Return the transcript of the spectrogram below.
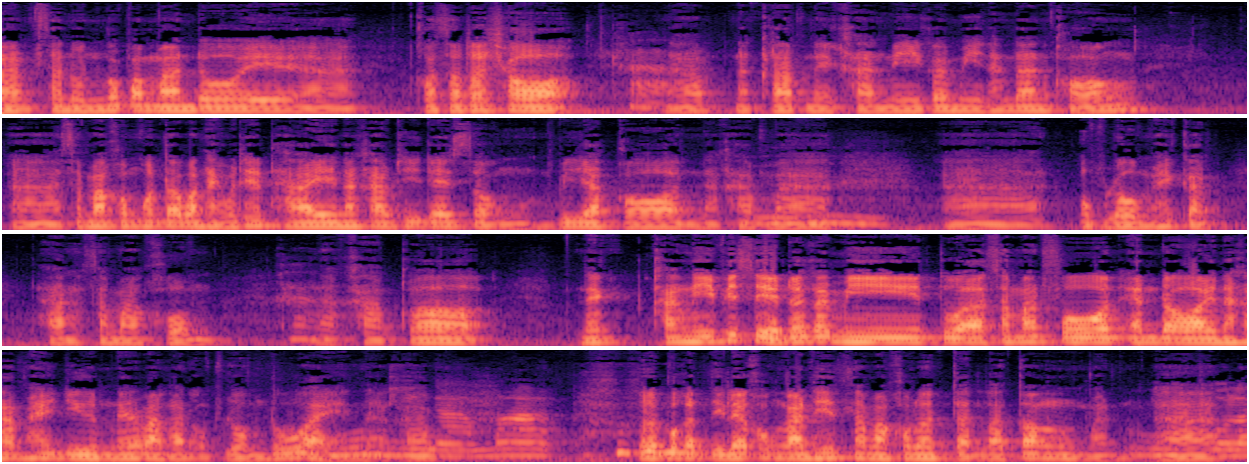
นับสนุนก็ประมาณโดยอ่า กสทชค่ะนะครับนะครับ ในครั้งนี้ก็มีทางด้านของอาสมาคมคนตาบอดแห่งประเทศไทยนะครับ ที่ได้ส่งวิทยากรนะครับมาอืมอาอบรมให้กับทางสมาคมค่ะนะครับ ก็ในครั้งนี้พิเศษด้วยก็มีตัวสมาร์ทโฟน Android นะครับ ให้ยืมในระหว่างการอบรมด้วยโอ้นะดีครับงามมากโดยปกติแล้วโครงการที่สมาคมเราจัดเราต้องเหมือนมีอ่าโทร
